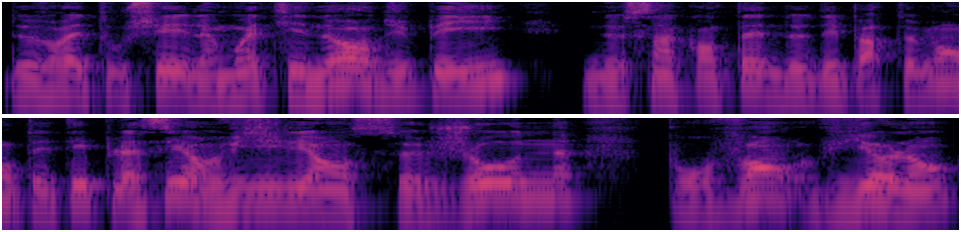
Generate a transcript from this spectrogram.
devrait toucher la moitié nord du pays. Une cinquantaine de départements ont été placés en vigilance jaune pour vent violent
